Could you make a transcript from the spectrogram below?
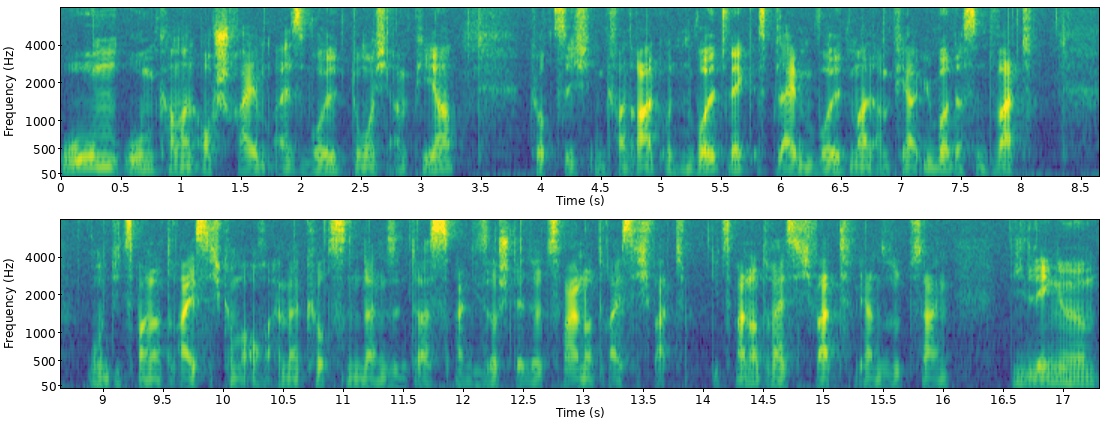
Ohm. Ohm kann man auch schreiben als Volt durch Ampere. Kürzt sich ein Quadrat und ein Volt weg. Es bleiben Volt mal Ampere über, das sind Watt. Und die 230 können wir auch einmal kürzen, dann sind das an dieser Stelle 230 Watt. Die 230 Watt wären sozusagen die Länge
